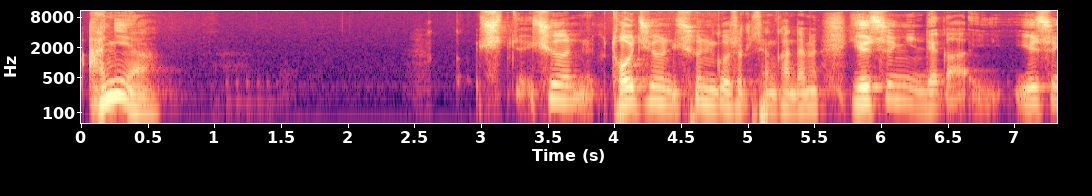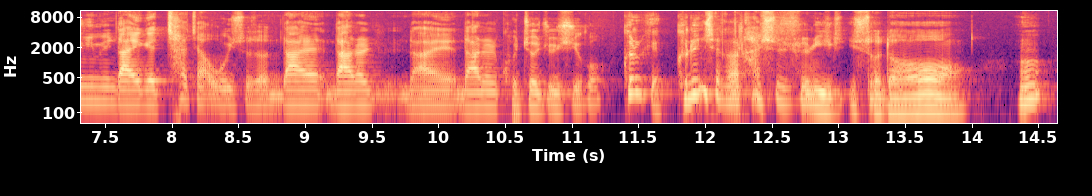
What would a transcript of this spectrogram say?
아니야. 쉬운 더 쉬운 쉬운 것으로 생각한다면 예수님 내가 예수님이 나에게 찾아오고 있어서 나, 나를 나의 나를 고쳐 주시고 그렇게 그런 생각을 하실 수는 있어도 어?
